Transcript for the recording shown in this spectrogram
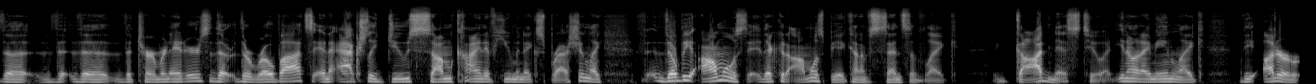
the the the, the terminators the the robots and actually do some kind of human expression like there'll be almost there could almost be a kind of sense of like godness to it you know what i mean like the utter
